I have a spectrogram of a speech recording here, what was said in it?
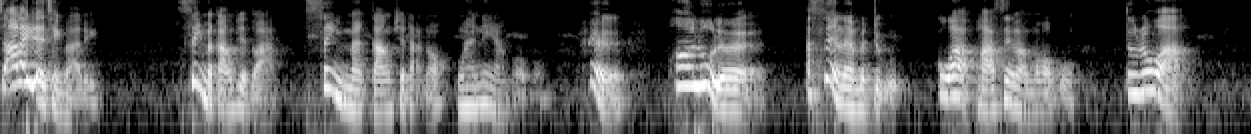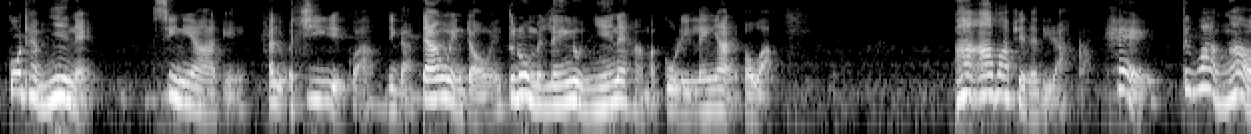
ကြားလိုက်တဲ့အချိန်ပါလေစိတ်မကောင်းဖြစ်သွားစိတ်မကောင်းဖြစ်တာနော်ဝမ်းနေတာမဟုတ်ဘူးဟဲ့ဘာလို့လဲအဆင့်လည်းမတူဘူး ကိုကဘာအဆင့်မှမဟုတ်ဘူးသူတို့ကကိုယ့်ထက်မြင့်နေစီနီယာတွေအဲ့လိုအကြီးတွေကွာဒီကတန်းဝင်တော်ဝင်သူတို့မလိမ့်လို့ညင်းတဲ့ဟာမှာကိုယ်တွေလိမ့်ရတယ်ဘောကဘာအားသွားဖြစ်လဲဒီလားဟဲ့ तू ကငါ့ကို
